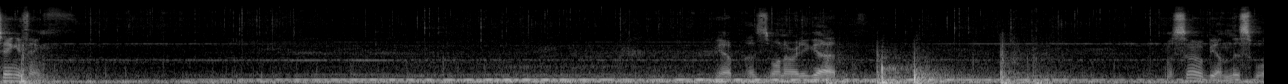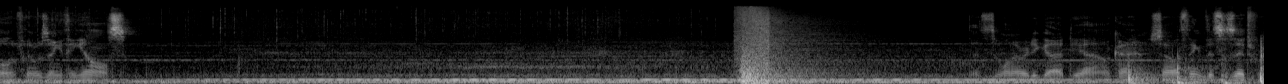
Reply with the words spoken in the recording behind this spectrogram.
see anything. Yep, that's the one I already got. Well, some would be on this wall if there was anything else. That's the one I already got, yeah, okay. So I think this is it for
